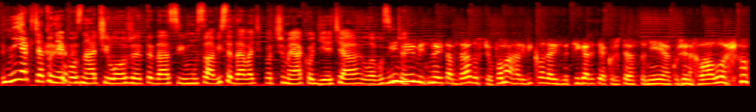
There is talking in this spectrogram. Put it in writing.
Nijak ťa to nepoznačilo, že teda si musela vysedávať krčme ako dieťa, lebo si... Nie, čak... nie, my sme jej tam s radosťou pomáhali, vykladali sme cigarety, akože teraz to nie je akože na chválu, ako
